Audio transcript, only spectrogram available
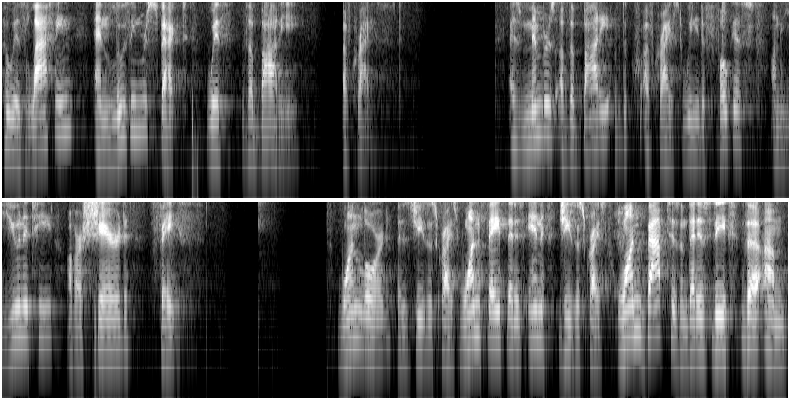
who is laughing and losing respect with the body of Christ. As members of the body of, the, of Christ, we need to focus on the unity of our shared faith. One Lord, that is Jesus Christ. One faith that is in Jesus Christ. One baptism, that is the, the um,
